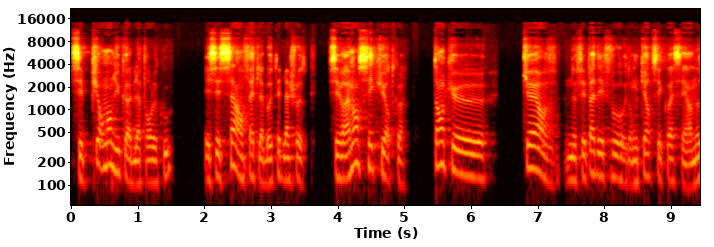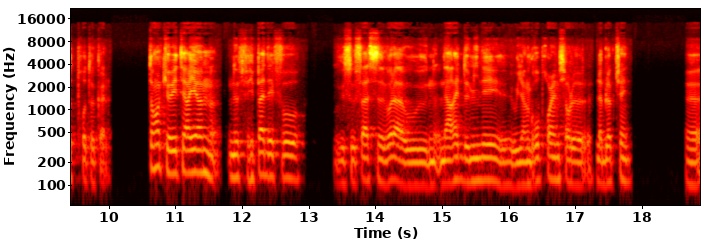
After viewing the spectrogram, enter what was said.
C'est purement du code, là, pour le coup. Et c'est ça, en fait, la beauté de la chose. C'est vraiment secured, quoi. Tant que Curve ne fait pas défaut, donc Curve, c'est quoi? C'est un autre protocole tant que Ethereum ne fait pas défaut, ou se fasse, voilà, ou n'arrête de miner, où il y a un gros problème sur le, la blockchain, euh,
